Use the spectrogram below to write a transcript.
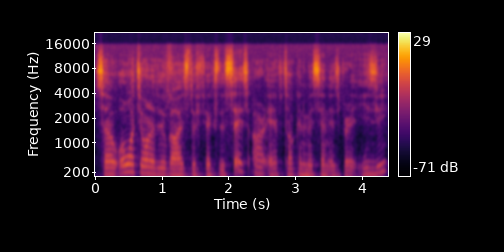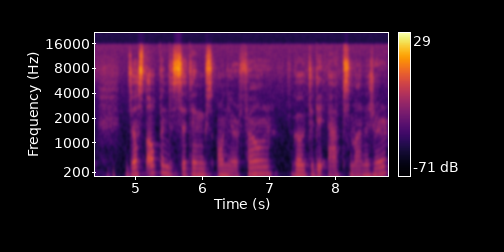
So all what you want to do guys to fix the CSRF token missing is very easy. Just open the settings on your phone go to the apps manager.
